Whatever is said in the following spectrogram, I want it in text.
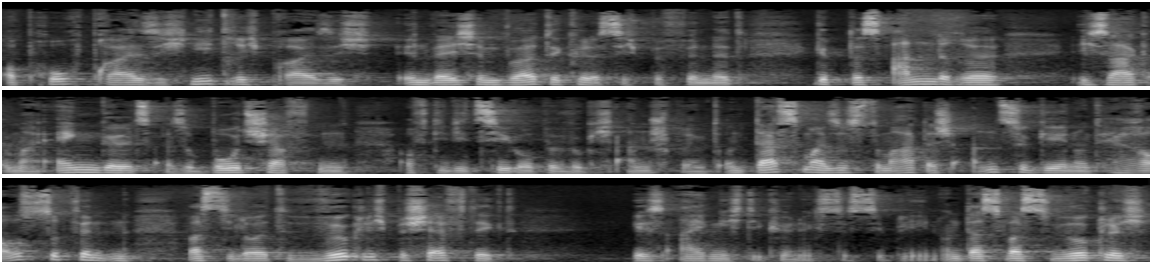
ob hochpreisig, niedrigpreisig, in welchem Vertical es sich befindet, gibt es andere, ich sage immer Engels, also Botschaften, auf die die Zielgruppe wirklich anspringt. Und das mal systematisch anzugehen und herauszufinden, was die Leute wirklich beschäftigt, ist eigentlich die Königsdisziplin. Und das, was wirklich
